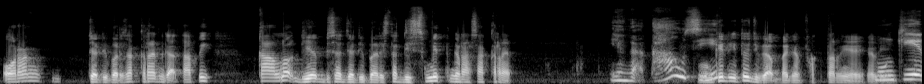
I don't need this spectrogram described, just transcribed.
orang jadi barista keren nggak, tapi kalau dia bisa jadi barista di Smith ngerasa keren. Ya nggak tahu sih. Mungkin itu juga banyak faktornya ya kali. Mungkin,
